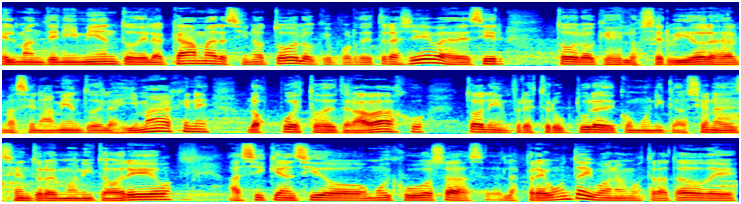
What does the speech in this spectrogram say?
el mantenimiento de la cámara, sino todo lo que por detrás lleva, es decir, todo lo que es los servidores de almacenamiento de las imágenes, los puestos de trabajo, toda la infraestructura de comunicaciones del centro de monitoreo, así que han sido muy jugosas las preguntas y bueno, hemos tratado de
